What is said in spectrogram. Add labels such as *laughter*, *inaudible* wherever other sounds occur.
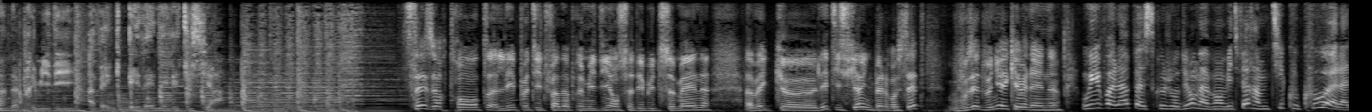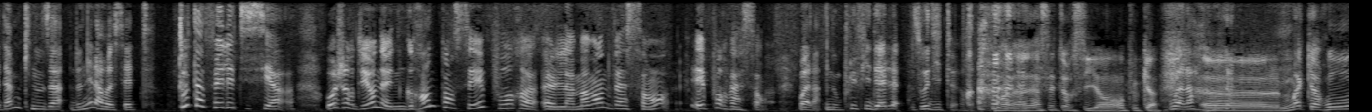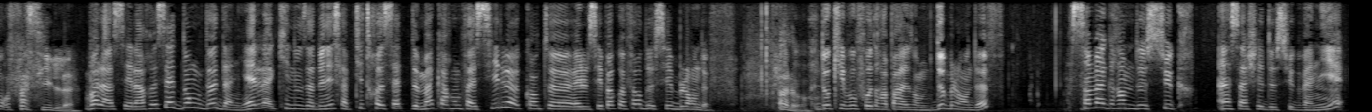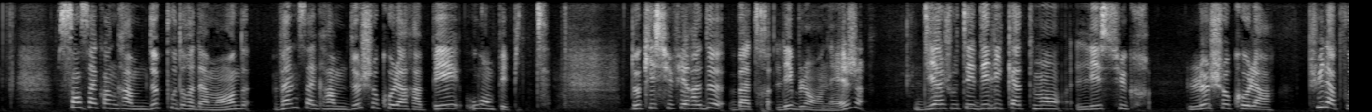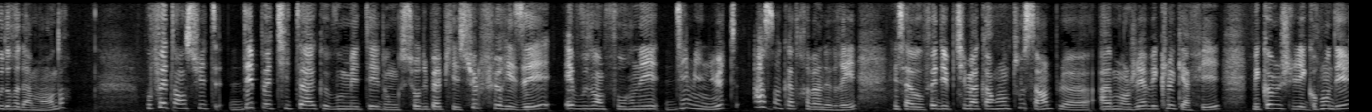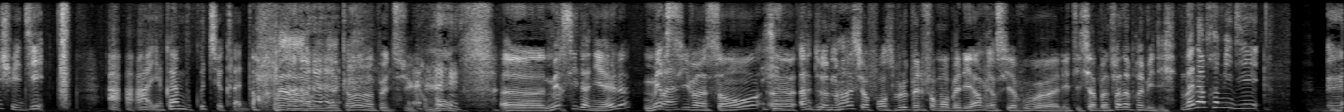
fin d'après-midi avec Hélène et Laetitia. 16h30, les petites fins d'après-midi en ce début de semaine avec euh, Laetitia, une belle recette. Vous êtes venue avec Hélène? Oui, voilà, parce qu'aujourd'hui, on avait envie de faire un petit coucou à la dame qui nous a donné la recette. Tout à fait, Laetitia. Aujourd'hui, on a une grande pensée pour euh, la maman de Vincent et pour Vincent. Voilà, nos plus fidèles auditeurs. *laughs* Voilà, à cette heure-ci en, en tout cas. Voilà. Euh, macaron facile. Voilà, c'est la recette donc de Daniel qui nous a donné sa petite recette de macaron facile quand euh, elle ne sait pas quoi faire de ses blancs d'œufs. Alors, Donc il vous faudra par exemple deux blancs d'œufs, 120 g de sucre, un sachet de sucre vanillé, 150 g de poudre d'amande, 25 g de chocolat râpé ou en pépites. Donc il suffira de battre les blancs en neige, d'y ajouter délicatement les sucres, le chocolat, puis la poudre d'amande. Vous faites ensuite des petits tas que vous mettez donc sur du papier sulfurisé et vous enfournez 10 minutes à 180 degrés et ça vous fait des petits macarons tout simples euh, à manger avec le café. Mais comme je l'ai grondé, je lui ai dit ah ah ah, il y a quand même beaucoup de sucre là-dedans. ah oui, il y a quand même un peu de sucre. Bon, *laughs* Euh, merci Daniel, merci Vincent. *laughs* Euh, à demain sur France Bleu Belfort Montbéliard. Merci à vous euh, Laetitia. Bonne fin d'après-midi. Bon après-midi.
